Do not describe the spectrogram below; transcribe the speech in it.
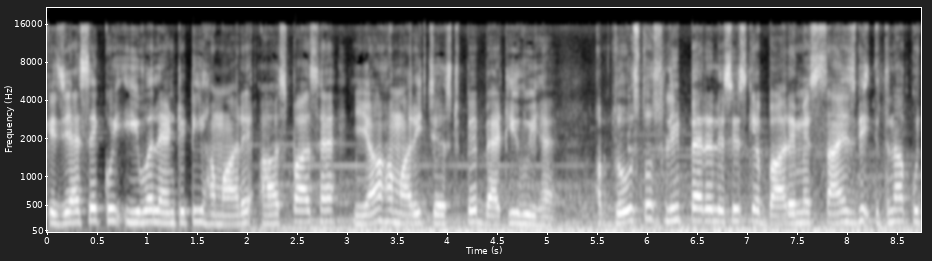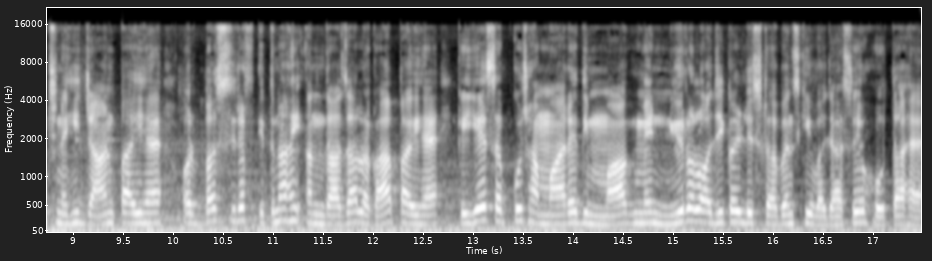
कि जैसे कोई ईवल एंटिटी हमारे आसपास है या हमारी चेस्ट पे बैठी हुई है। अब दोस्तों स्लीप पैरालिसिस के बारे में साइंस भी इतना कुछ नहीं जान पाई है और बस सिर्फ़ इतना ही अंदाज़ा लगा पाई है कि ये सब कुछ हमारे दिमाग में न्यूरोलॉजिकल डिस्टर्बेंस की वजह से होता है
